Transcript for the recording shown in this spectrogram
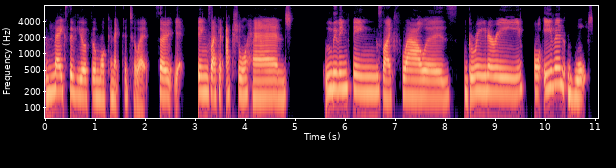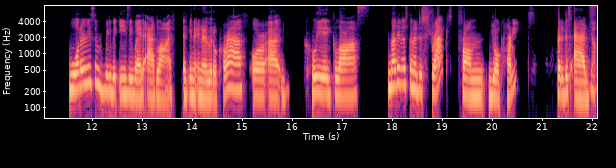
makes the viewer feel more connected to it. So, yeah, things like an actual hand, living things like flowers, greenery, or even water water is a really easy way to add life, like, you know, in a little carafe or a clear glass. Nothing that's going to distract from your product, but it just adds yep.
